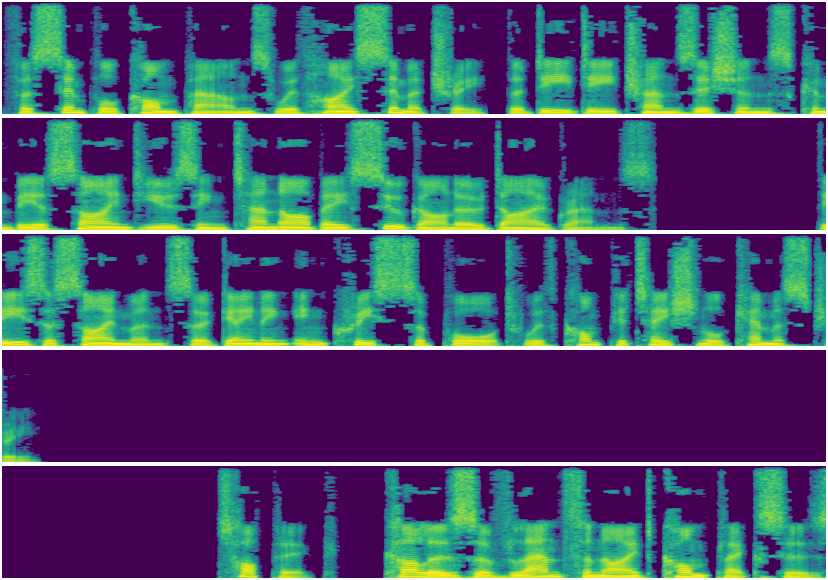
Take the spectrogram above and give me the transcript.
For simple compounds with high symmetry, the DD transitions can be assigned using Tanabe-Sugano diagrams. These assignments are gaining increased support with computational chemistry. Colors of lanthanide complexes.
